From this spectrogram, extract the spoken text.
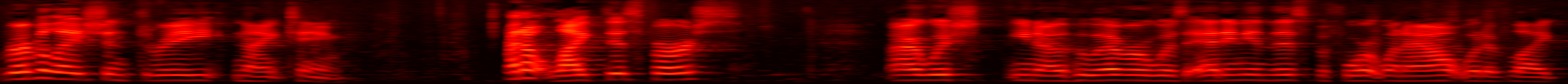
Revelation three nineteen. I don't like this verse. I wish, you know, whoever was editing this before it went out would have like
